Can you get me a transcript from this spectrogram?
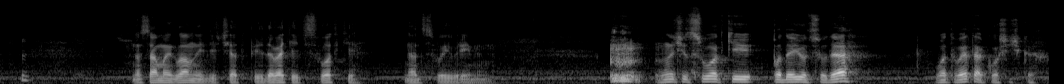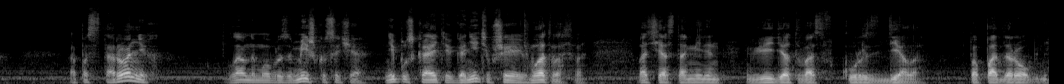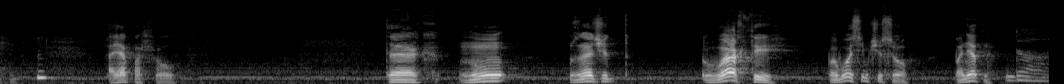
Но самое главное, девчата, передавать эти сводки надо своевременно. Значит, сводки подают сюда, вот в это окошечко. А посторонних, главным образом, Мишку Сыча, не пускайте, гоните в шею. Вот, вот, вот. Вот сейчас Томилин введет вас в курс дела поподробнее. А я пошел. Так, ну, значит, вахты по 8 часов. Понятно? Да.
